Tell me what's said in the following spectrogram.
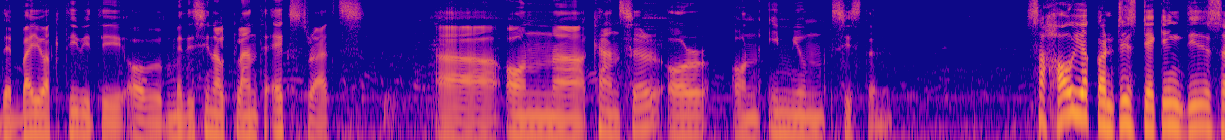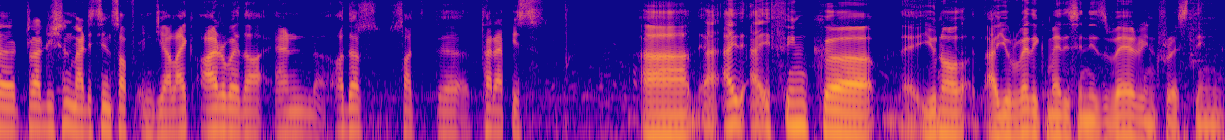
the bioactivity of medicinal plant extracts uh, on uh, cancer or on immune system. So, how your country is taking these uh, traditional medicines of India like Ayurveda and other such uh, therapies? Uh, I, I think, uh, you know, Ayurvedic medicine is very interesting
